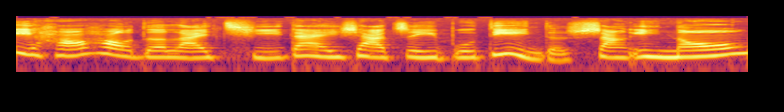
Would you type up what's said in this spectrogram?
以好好的来期待一下这一部电影的上映哦。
